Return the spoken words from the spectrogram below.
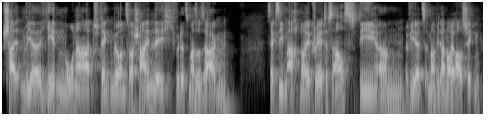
schalten wir jeden Monat, denken wir uns wahrscheinlich, ich würde jetzt mal so sagen, sechs, sieben, acht neue Creatives aus, die ähm, wir jetzt immer wieder neu rausschicken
